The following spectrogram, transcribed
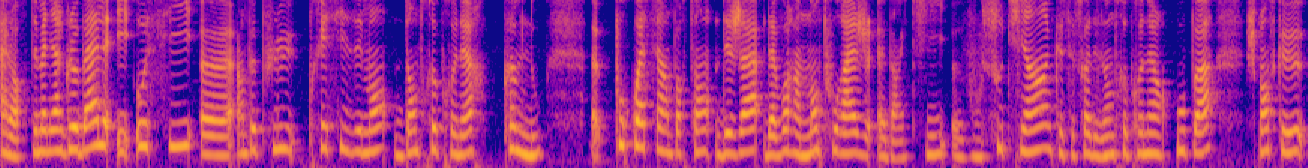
alors de manière globale et aussi euh, un peu plus précisément d'entrepreneurs comme nous. Euh, pourquoi c'est important déjà d'avoir un entourage eh ben, qui vous soutient, que ce soit des entrepreneurs ou pas? Je pense que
